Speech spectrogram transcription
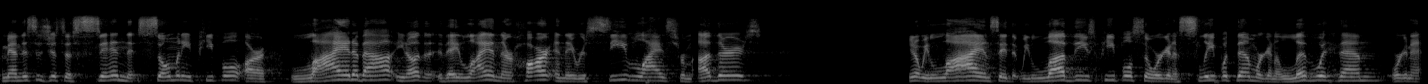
Man, this is just a sin that so many people are lied about. You know, they lie in their heart and they receive lies from others. You know, we lie and say that we love these people, so we're going to sleep with them, we're going to live with them, we're going to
